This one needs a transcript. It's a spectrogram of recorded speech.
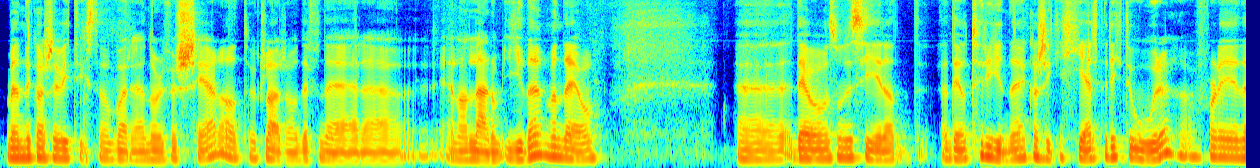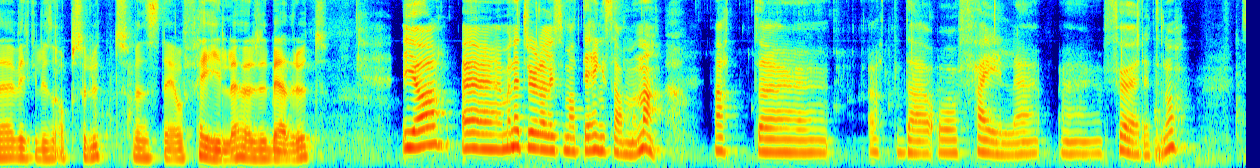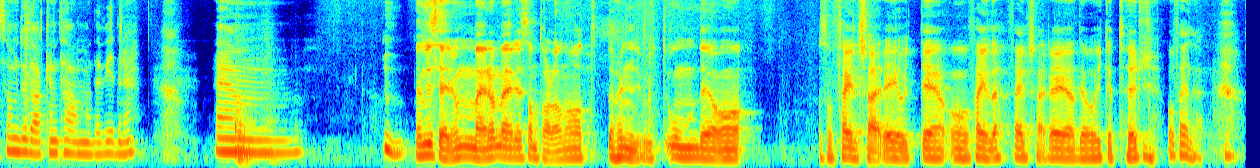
Men det kanskje viktigste er bare når det først skjer, da, at du klarer å definere en eller annen lærdom i det. Men det er jo eh, det er jo som du sier, at det å tryne er kanskje ikke helt riktig ordet. Fordi det virker litt sånn absolutt, mens det å feile høres litt bedre ut. Ja, eh, men jeg tror det er liksom at de henger sammen. da. At, eh, at det å feile fører til noe som du da kan ta med deg videre. Um, Mm. Men vi ser jo mer og mer i samtalene at det handler jo ikke om det å altså Feilskjæret er jo ikke det å feile. Feilskjæret er det å ikke tørre å feile.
